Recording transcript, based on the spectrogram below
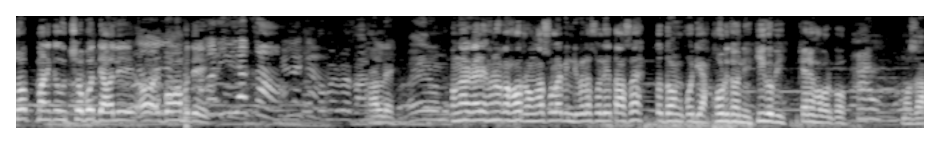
চব মানে কি উৎসৱত দেৱালী অ, বমা ফুটে এলাকা ভালে। ৰঙা গাড়ীখনৰ কাষত ৰঙা চলা পিন্ধি পেলাই চলি এটা আছে তো দন কৈ দিয়া। সৰু ধনী কি কবি? কেনে খবৰ ক? মজা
